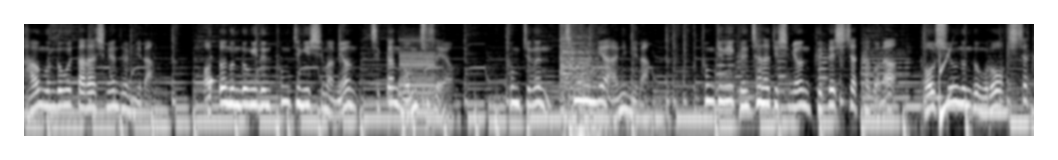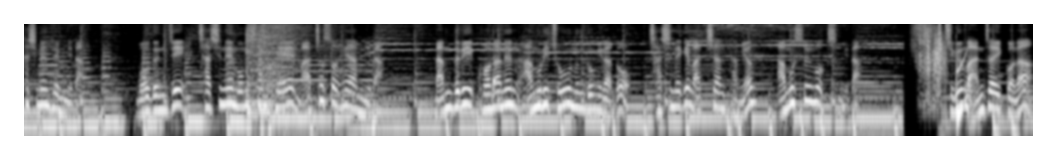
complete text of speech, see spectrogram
다음 운동을 따라 하시면 됩니다. 어떤 운동이든 통증이 심하면 즉각 멈추세요. 통증은 참는 게 아닙니다. 통증이 괜찮아지시면 그때 시작하거나 더 쉬운 운동으로 시작하시면 됩니다. 뭐든지 자신의 몸 상태에 맞춰서 해야 합니다. 남들이 권하는 아무리 좋은 운동이라도 자신에게 맞지 않다면 아무 쓸모 없습니다. 지금 앉아 있거나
